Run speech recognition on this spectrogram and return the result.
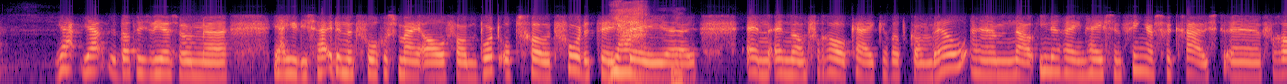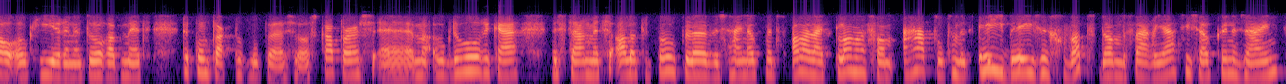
Ja, ja, dat is weer zo'n. Uh, ja, jullie zeiden het volgens mij al van bord op schoot voor de tv. Ja. Uh, en, en dan vooral kijken wat kan wel. Um, nou, iedereen heeft zijn vingers gekruist. Uh, vooral ook hier in het dorp met de contactberoepen zoals kappers, maar ook de horeca. We staan met z'n allen te popelen. We zijn ook met allerlei plannen van A tot en met E bezig. Wat dan de variatie zou kunnen zijn.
